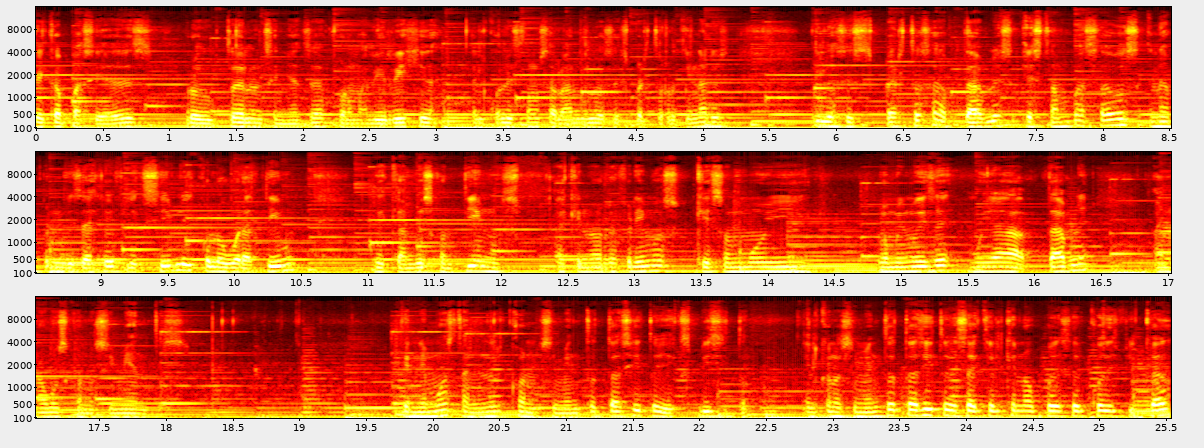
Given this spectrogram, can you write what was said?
de capacidades producto de la enseñanza formal y rígida, del cual estamos hablando los expertos rutinarios. Y los expertos adaptables están basados en aprendizaje flexible y colaborativo de cambios continuos, a que nos referimos que son muy, lo mismo dice, muy adaptable a nuevos conocimientos. Tenemos también el conocimiento tácito y explícito. El conocimiento tácito es aquel que no puede ser codificado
